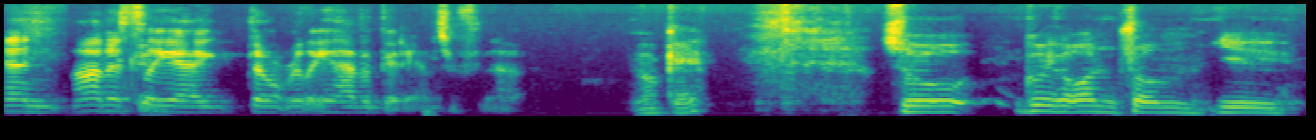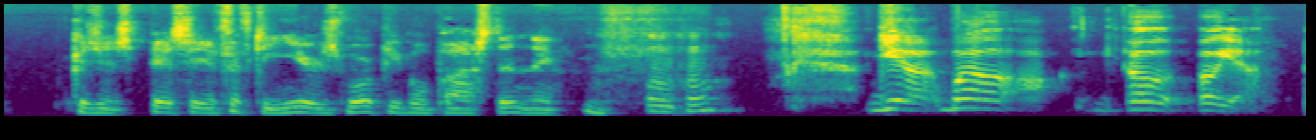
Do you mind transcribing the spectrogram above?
And honestly, okay. I don't really have a good answer for that. Okay. So going on from you, because it's basically 15 years, more people passed, didn't they? mm-hmm. Yeah. Well, oh, oh yeah.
